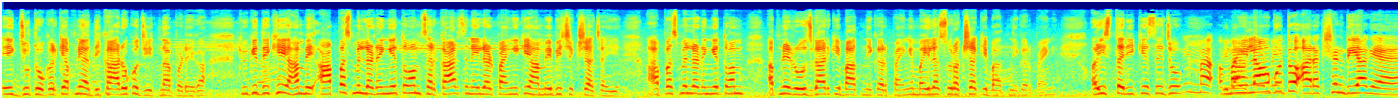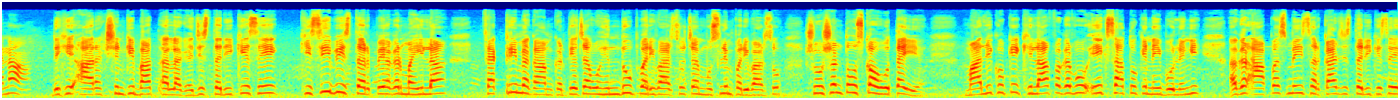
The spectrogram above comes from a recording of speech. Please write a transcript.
एकजुट होकर के अपने अधिकारों को जीतना पड़ेगा। क्योंकि देखिए हम आपस में लड़ेंगे तो हम सरकार से नहीं लड़ पाएँगे कि हमें भी शिक्षा चाहिए। आपस में लड़ेंगे तो हम अपने रोज़गार की बात नहीं कर पाएँगे महिला सुरक्षा की बात नहीं कर पाएँगे। और इस तरीके से जो महिलाओं को तो आरक्षण दिया गया है ना? देखिए आरक्षण की बात अलग है। जिस तरीके से किसी भी स्तर पे अगर महिला फैक्ट्री में काम करती है चाहे वो हिंदू परिवार से हो चाहे मुस्लिम परिवार से हो शोषण तो उसका होता ही है। मालिकों के खिलाफ अगर वो एक साथ होकर नहीं बोलेंगी अगर आपस में ही सरकार जिस तरीके से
